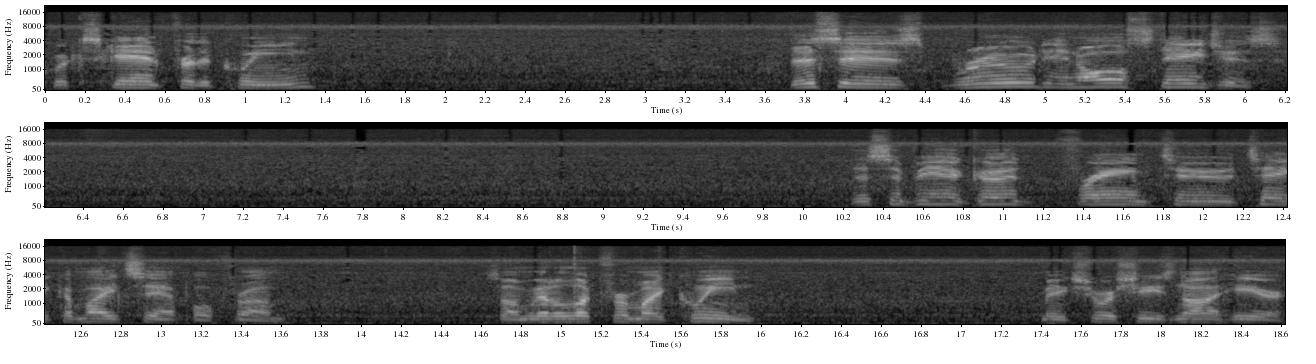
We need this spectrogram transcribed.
Quick scan for the queen. This is brood in all stages. This would be a good frame to take a mite sample from. So I'm going to look for my queen. Make sure she's not here.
